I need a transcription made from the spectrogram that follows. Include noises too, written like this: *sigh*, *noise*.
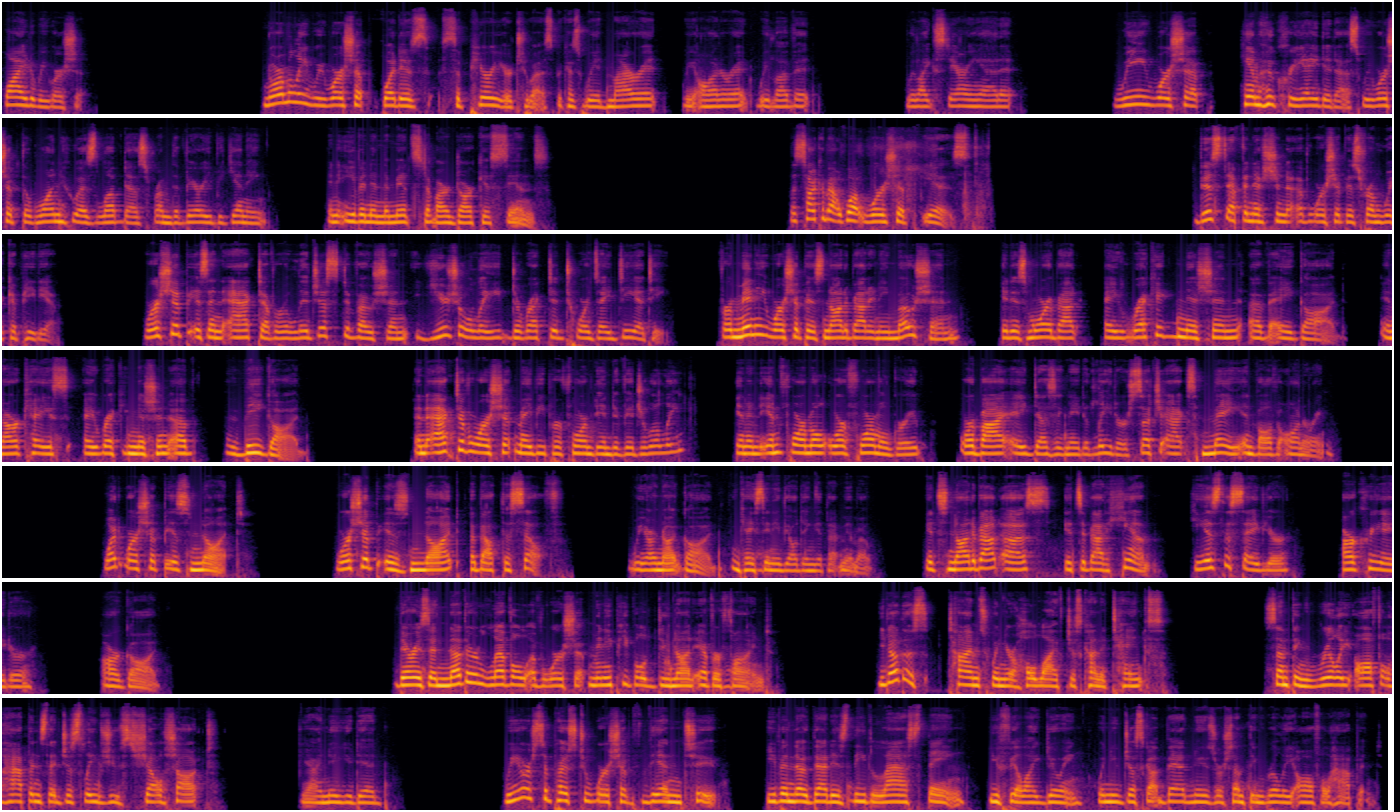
Why do we worship? Normally, we worship what is superior to us because we admire it, we honor it, we love it, we like staring at it. We worship him who created us. We worship the one who has loved us from the very beginning and even in the midst of our darkest sins. Let's talk about what worship is. This definition of worship is from Wikipedia. Worship is an act of religious devotion, usually directed towards a deity. For many, worship is not about an emotion, it is more about a recognition of a God in our case, a recognition of the God. An act of worship may be performed individually, in an informal or formal group, or by a designated leader. Such acts may involve honoring. What worship is not? Worship is not about the self. We are not God, in case any of y'all didn't get that memo. It's not about us, it's about Him. He is the Savior, our Creator, our God. There is another level of worship many people do not ever find. You know those times when your whole life just kind of tanks? Something really awful happens that just leaves you shell shocked? Yeah, I knew you did. We are supposed to worship then too, even though that is the last thing you feel like doing when you've just got bad news or something really awful happened.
